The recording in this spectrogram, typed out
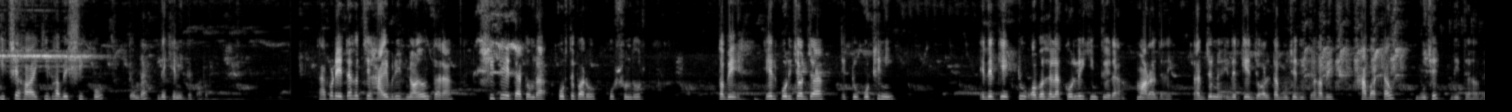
ইচ্ছে হয় কীভাবে শিখব, তোমরা দেখে নিতে পারো। তারপরে এটা হচ্ছে হাইব্রিড নয়নতারা। শীতে এটা তোমরা করতে পারো। খুব সুন্দর। তবে এর পরিচর্যা একটু কঠিনই। এদেরকে একটু অবহেলা করলেই কিন্তু এরা মারা যায়। তার জন্য এদেরকে জলটা বুঝে দিতে হবে, খাবারটাও বুঝে দিতে হবে।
